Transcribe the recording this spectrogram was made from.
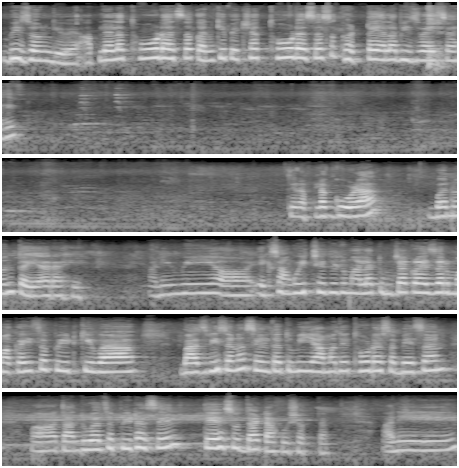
भिजवून घेऊया. आपल्याला थोडंसं कणकीपेक्षा थोडंसं असं घट्ट याला भिजवायचं आहे. तर आपला गोळा बनून तयार आहे. आणि मी एक सांगू इच्छिते तुम्हाला तुमच्याकडे जर मकईचं पीठ किंवा बाजरीचं नसेल तर तुम्ही यामध्ये थोडंसं बेसन तांदूळाचं पीठ असेल ते सुद्धा टाकू शकता. आणि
